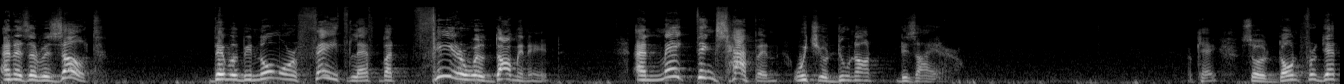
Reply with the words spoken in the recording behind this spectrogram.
And as a result, there will be no more faith left, but fear will dominate and make things happen which you do not desire. Okay? So don't forget,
